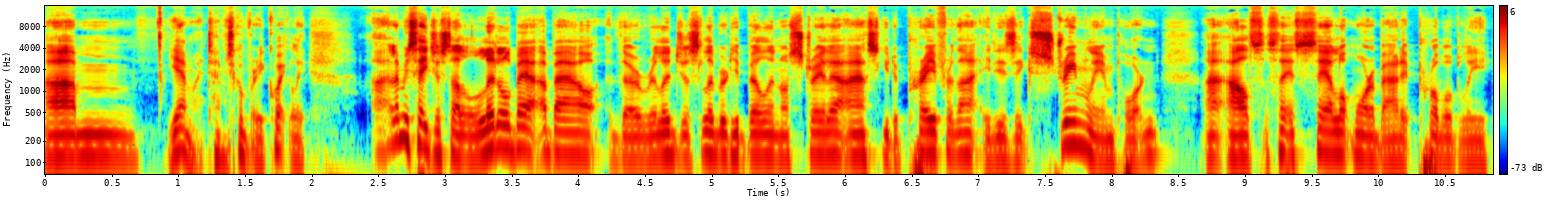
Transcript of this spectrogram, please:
Um, yeah, my time's gone very quickly. Uh, let me say just a little bit about the Religious Liberty Bill in Australia. I ask you to pray for that. It is extremely important. Uh, I'll say, say a lot more about it probably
